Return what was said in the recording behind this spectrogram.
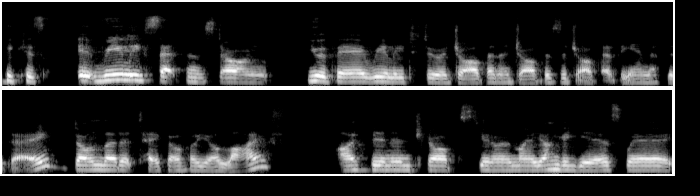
because it really sets in stone you're there really to do a job and a job is a job at the end of the day. Don't let it take over your life I've been in jobs, you know, in my younger years where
